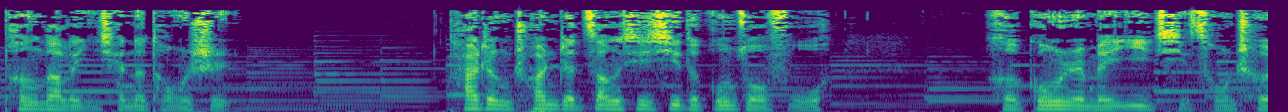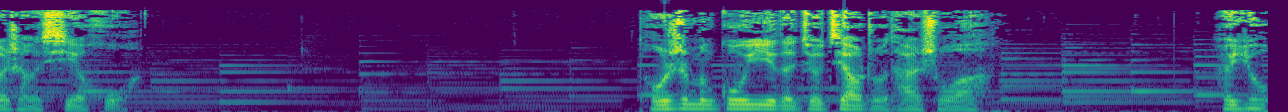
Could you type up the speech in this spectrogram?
碰到了以前的同事，他正穿着脏兮兮的工作服，和工人们一起从车上卸货。同事们故意的就叫住他说：“哎呦，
